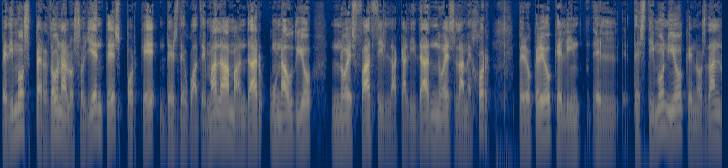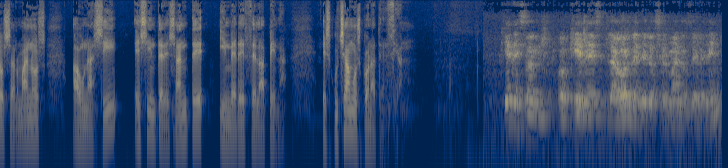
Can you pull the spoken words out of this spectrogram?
Pedimos perdón a los oyentes porque desde Guatemala mandar un audio no es fácil, la calidad no es la mejor, pero creo que el, el testimonio que nos dan los hermanos aún así es interesante y merece la pena. Escuchamos con atención. ¿Quiénes son o quién es la Orden de los Hermanos de Belén?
